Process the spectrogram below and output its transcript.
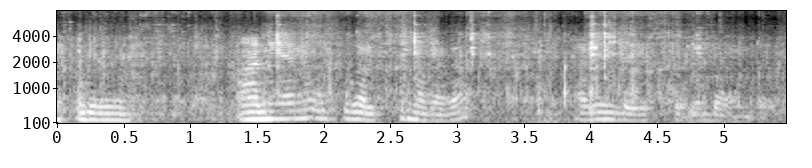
ఇప్పుడు ఆనియన్ ఉప్పు కలుపుకున్నా కదా అవి వేసుకోవాలి బాగుంటుంది.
